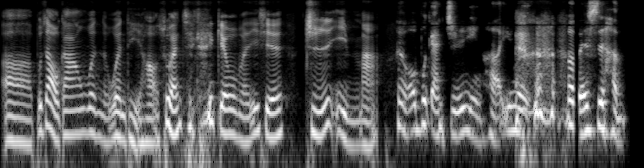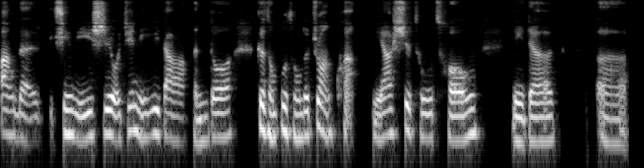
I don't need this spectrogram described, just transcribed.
呃，不知道我刚刚问的问题哈，苏然姐可以给我们一些指引吗？我不敢指引哈，因为赫文是很棒的心理医师。我觉得你遇到很多各种不同的状况，你要试图从你的呃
